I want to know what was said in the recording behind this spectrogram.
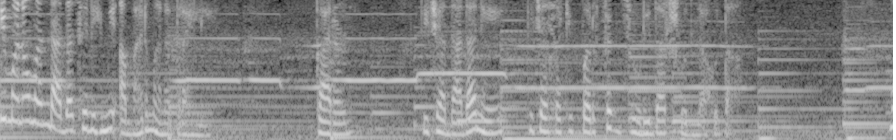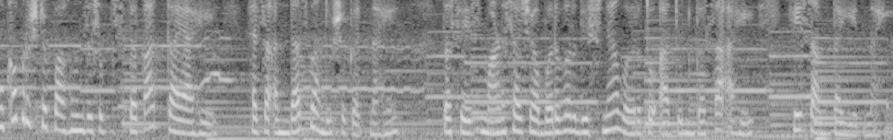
ती मनोमन दादाचे नेहमी आभार मानत राहिली. कारण तिच्या दादाने तिच्यासाठी परफेक्ट जोडीदार शोधला होता. मुखपृष्ठ पाहून जसं पुस्तकात काय आहे ह्याचा अंदाज बांधू शकत नाही तसेच माणसाच्या बरोबर दिसण्यावर तो आतून कसा आहे हे सांगता येत नाही.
